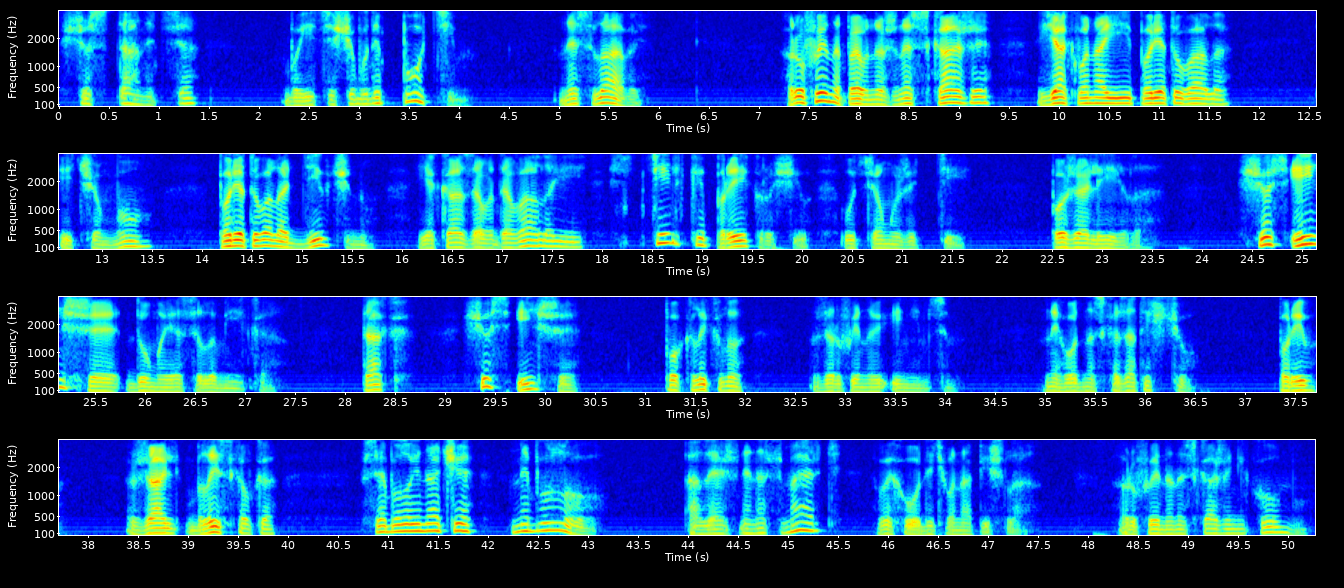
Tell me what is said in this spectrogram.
що станеться, боїться, що буде потім. Не слави. Руфина, певно ж, не скаже, як вона її порятувала, і чому порятувала дівчину, яка завдавала їй стільки прикрощів у цьому житті. Пожаліла. Щось інше, думає Соломійка. Так, щось інше покликло за Руфиною і німцем. Негодно сказати, що. Порив, жаль, блискавка. Все було іначе не було. Але ж не на смерть, виходить, вона пішла. Руфина не скаже нікому.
